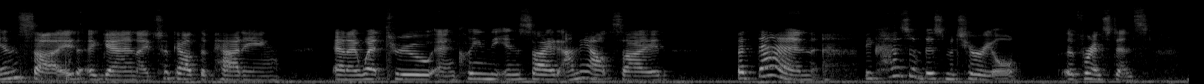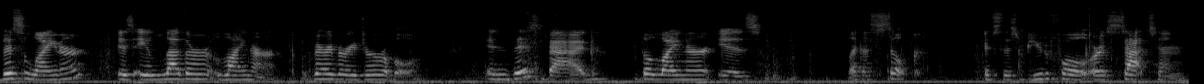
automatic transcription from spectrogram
inside, again, I took out the padding and I went through and cleaned the inside and the outside. But then, because of this material, Uh, for instance, this liner is a leather liner, very, very durable. In this bag, the liner is like a silk. It's this beautiful, or a satin.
